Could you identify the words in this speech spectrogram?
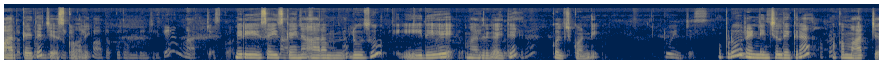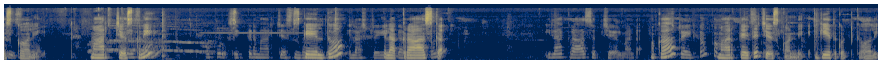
మార్క్ అయితే చేసుకోవాలి. మీరు ఏ సైజుకైనా ఆరం లూజు ఇదే మాదిరిగా అయితే కొలుచుకోండి. Two inches. ఇప్పుడు రెండించుల దగ్గర ఒక మార్క్ చేసుకోవాలి. మార్క్ చేసుకుని అప్పుడు ఇక్కడ మార్క్ చేస్తుంది స్కేల్తో ఇలా ఇలా క్రాస్గా ఇలా క్రాస్ వచ్చేయాలన్నమాట. ఒక స్ట్రైట్గా మార్క్ అయితే చేసుకోండి. గీత కొట్టుకోవాలి.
